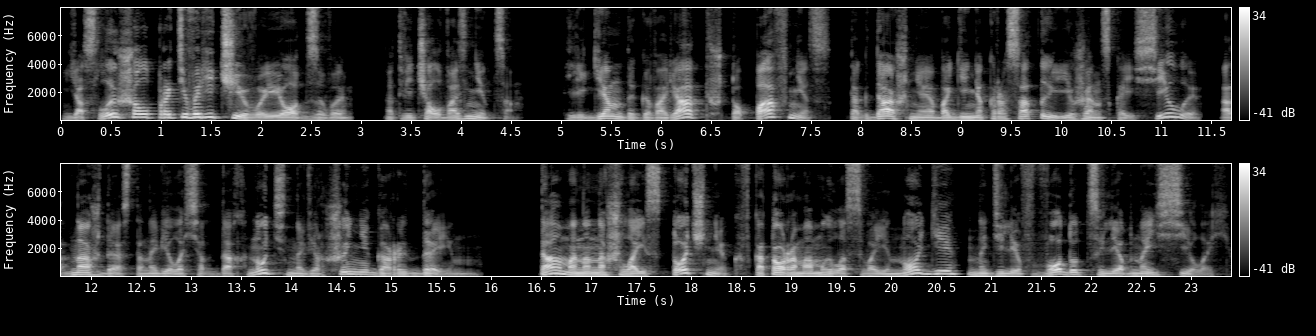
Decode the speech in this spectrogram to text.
«Я слышал противоречивые отзывы», — отвечал возница. «Легенды говорят, что Пафнес, тогдашняя богиня красоты и женской силы, однажды остановилась отдохнуть на вершине горы Дейн. Там она нашла источник, в котором омыла свои ноги, наделив воду целебной силой.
